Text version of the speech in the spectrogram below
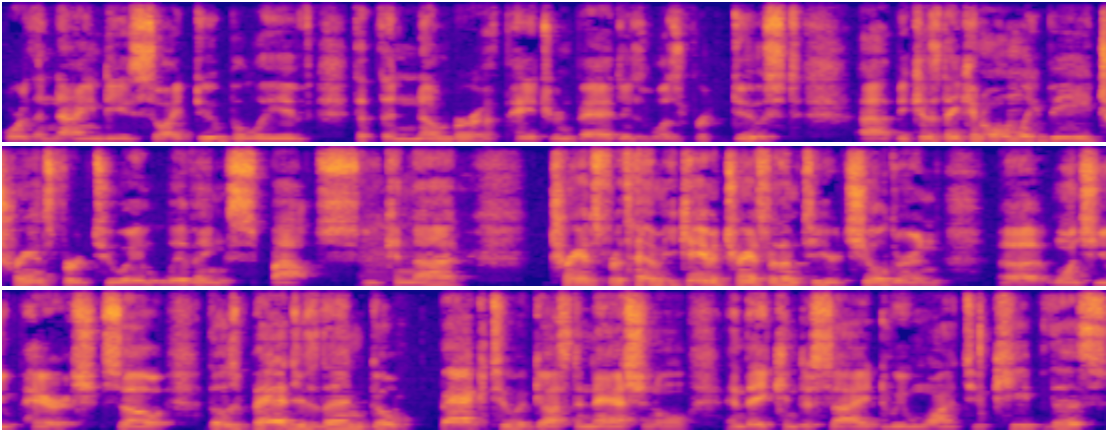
or the 90s. So I do believe that the number of patron badges was reduced uh, because they can only be transferred to a living spouse. You cannot transfer them. You can't even transfer them to your children uh, once you perish. So those badges then go back to Augusta National and they can decide do we want to keep this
